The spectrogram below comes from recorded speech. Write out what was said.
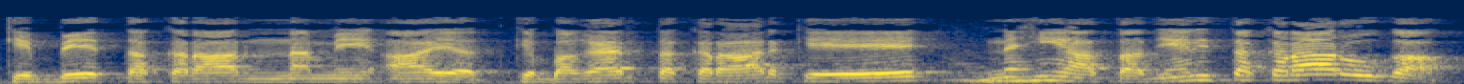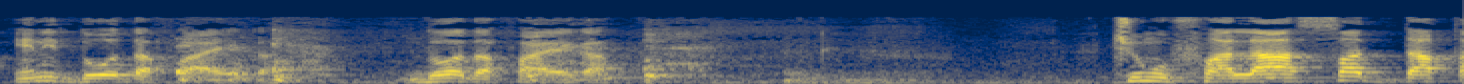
کہ بے تکرار نہ میں آیت، کہ بغیر تکرار کے نہیں آتا یعنی تکرار ہوگا یعنی دو دفعہ آئے گا، دو دفعہ آئے گا۔ چوں فلا صدق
